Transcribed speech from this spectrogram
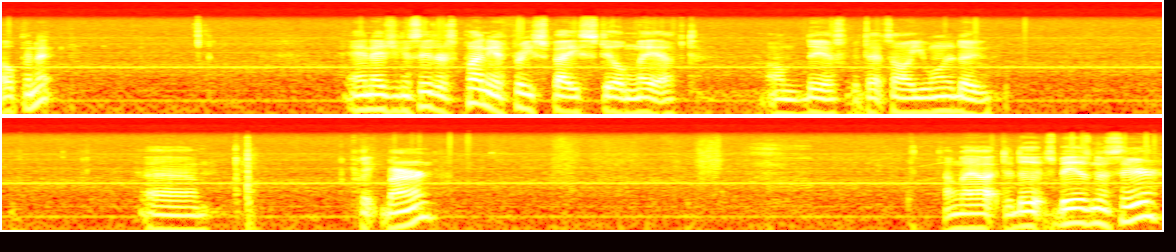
Open it. And as you can see there's plenty of free space still left on the disk, but that's all you want to do. Um, click burn. Allow it to do its business here.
